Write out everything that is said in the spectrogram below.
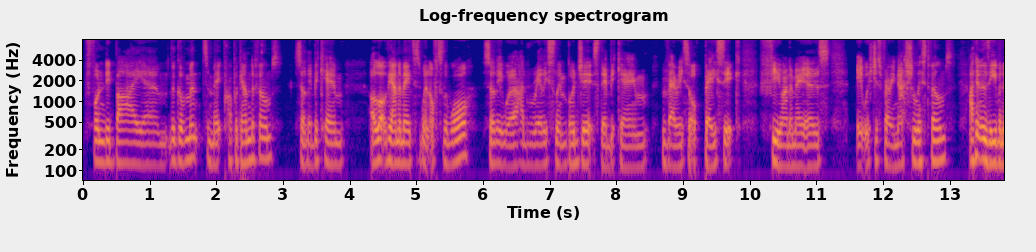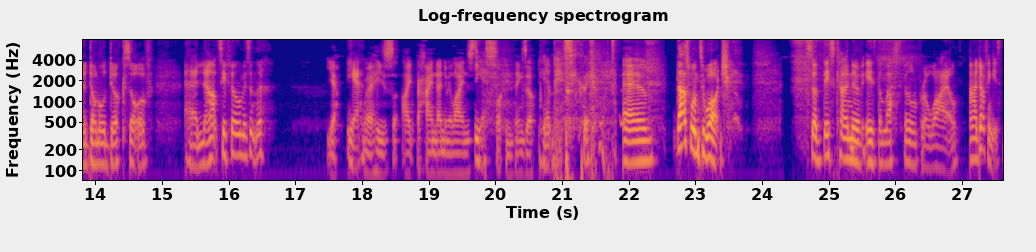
funded by um, the government to make propaganda films. So they became a lot of the animators went off to the war, so they were had really slim budgets. They became very sort of basic, few animators. It was just very nationalist films. I think there's even a Donald Duck sort of uh, Nazi film, isn't there? Yeah. Yeah. Where he's like behind enemy lines, Yes. fucking things up. Yeah, basically. um, that's one to watch. so this kind of is the last film for a while, and I don't think it's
